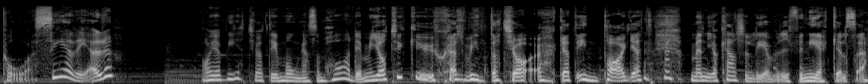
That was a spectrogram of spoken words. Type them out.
på serier. Ja, jag vet ju att det är många som har det, men jag tycker ju själv inte att jag har ökat intaget. Men jag kanske lever i förnekelse.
